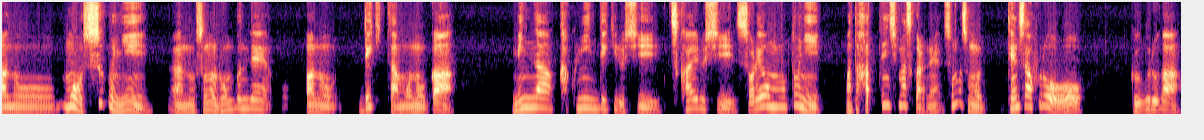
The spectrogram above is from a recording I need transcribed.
あの、もうすぐに、あの、その論文で、あの、できたものがみんな確認できるし、使えるし、それをもとにまた発展しますからね。そもそも TensorFlow を Google が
